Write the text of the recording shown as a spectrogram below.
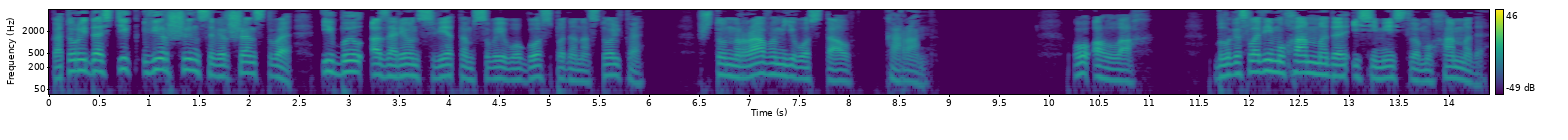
который достиг вершин совершенства и был озарен светом своего Господа настолько, что нравом его стал Коран? О Аллах! Благослови Мухаммада и семейство Мухаммада,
